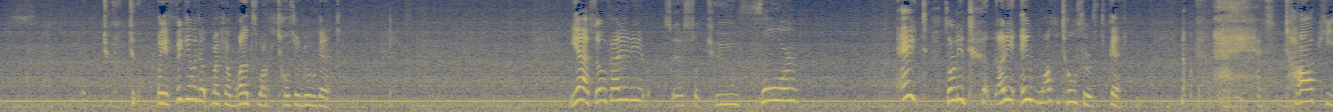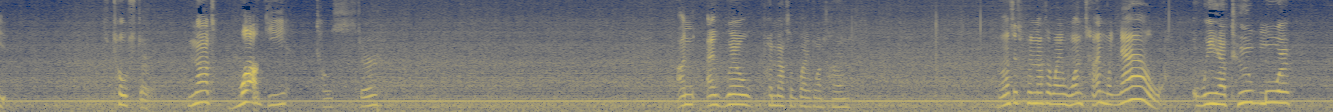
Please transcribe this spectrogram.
two, two wait, if we get like a like a one of these toaster, we will get it. Yeah, so if I need so two, four, eight. So I need two, I need eight walkie toasters to get it. No, it's talkie toaster, not walkie toaster. I, I will pronounce it right one time. Let's just pronounce it right one time right now we have two more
